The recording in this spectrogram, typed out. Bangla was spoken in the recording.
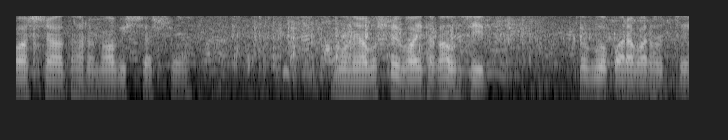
অসাধারণ অবিশ্বাস্য। মনে অবশ্যই ভয় থাকা উচিত তবুও পারাবার হচ্ছে।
